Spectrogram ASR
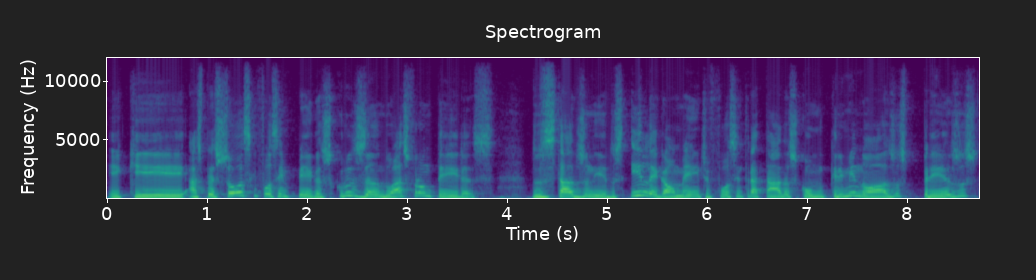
e que as pessoas que fossem pegas cruzando as fronteiras dos Estados Unidos ilegalmente fossem tratadas como criminosos, presos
